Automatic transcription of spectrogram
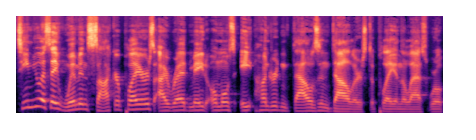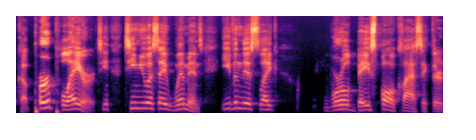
Team USA women's soccer players, I read, made almost $800,000 to play in the last World Cup per player. Team, Team USA women's, even this like World Baseball Classic they're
